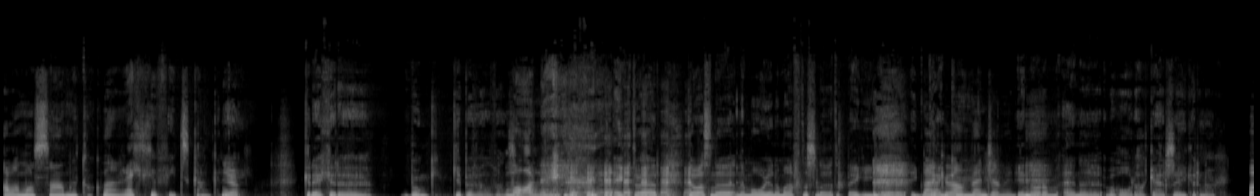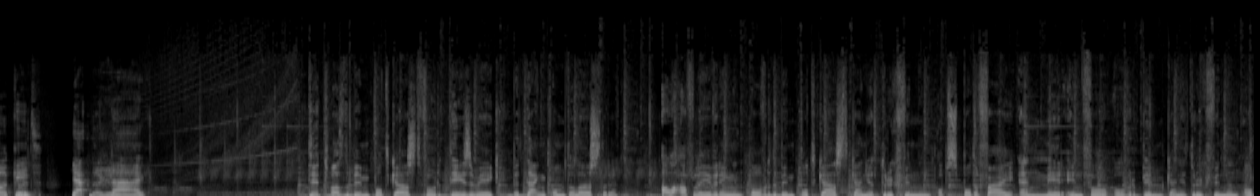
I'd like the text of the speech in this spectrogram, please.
allemaal samen het ook wel recht gefietst kan krijgen. Ja, krijg er uh, bonk kippenvel van. Oh nee. Echt waar. Dat was een, een mooie om af te sluiten, Peggy. Uh, ik dank, dank wel, u Benjamin. enorm en uh, we horen elkaar zeker nog. Oké. Okay. Ja, dag. dag. Dit was de BIM-podcast voor deze week. Bedankt om te luisteren. Alle afleveringen over de BIM-podcast kan je terugvinden op Spotify en meer info over BIM kan je terugvinden op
